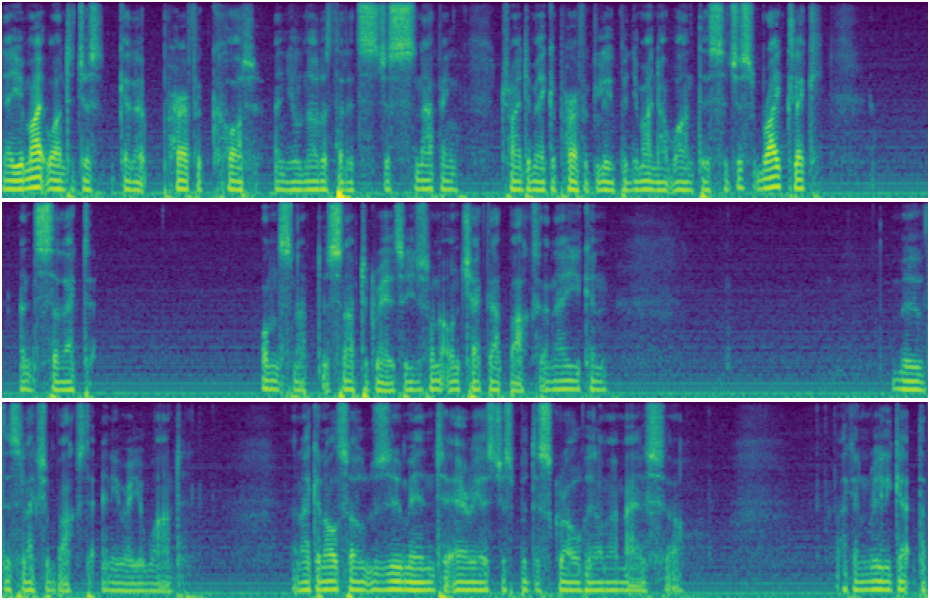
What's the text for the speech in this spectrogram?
Now you might want to just get a perfect cut and you'll notice that it's just snapping trying to make a perfect loop and you might not want this. So just right click and select unsnap to snap to grid so you just want to uncheck that box and now you can move the selection box to anywhere you want. And I can also zoom in to areas just with the scroll wheel on my mouse so I can really get the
